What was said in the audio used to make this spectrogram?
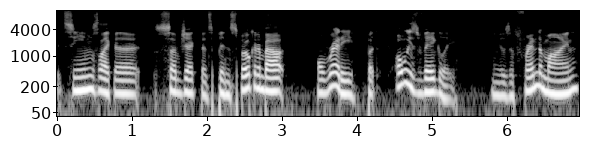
It seems like a subject that's been spoken about already, but always vaguely." And he goes, "A friend of mine."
